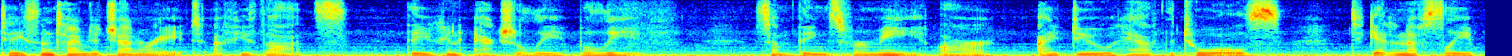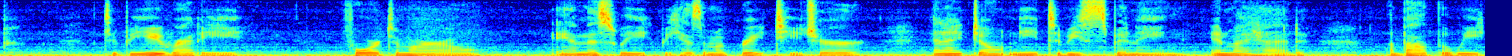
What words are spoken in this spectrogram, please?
Take some time to generate a few thoughts that you can actually believe. Some things for me are I do have the tools to get enough sleep, to be ready for tomorrow and this week because I'm a great teacher and I don't need to be spinning in my head about the week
